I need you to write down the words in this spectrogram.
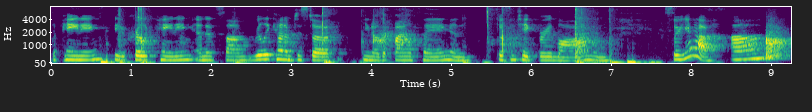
the painting, the acrylic painting. And it's um, really kind of just a, you know, the final thing. And doesn't take very long. And so, yeah. Um,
